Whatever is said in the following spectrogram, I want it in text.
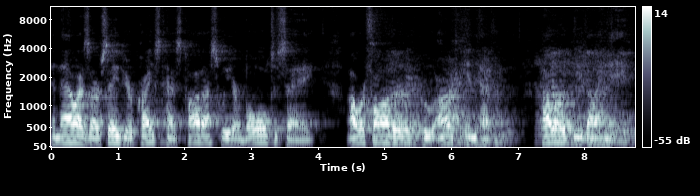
And now, as our Savior Christ has taught us, we are bold to say, Our Father, who art in heaven, hallowed be thy name.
